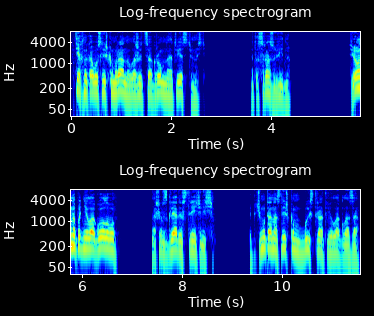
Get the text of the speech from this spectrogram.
В тех, на кого слишком рано ложится огромная ответственность. Это сразу видно. Фиона подняла голову, наши взгляды встретились, и почему-то она слишком быстро отвела глаза.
